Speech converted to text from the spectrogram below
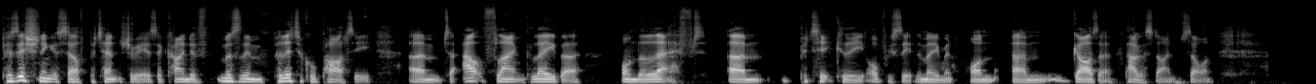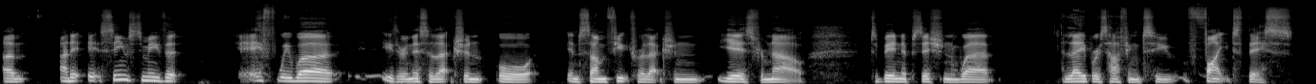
positioning itself potentially as a kind of Muslim political party um, to outflank Labour on the left. Um, particularly, obviously, at the moment on um, Gaza, Palestine, and so on. Um, and it, it seems to me that if we were either in this election or in some future election years from now, to be in a position where Labour is having to fight this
